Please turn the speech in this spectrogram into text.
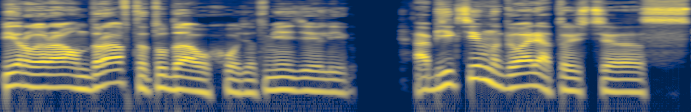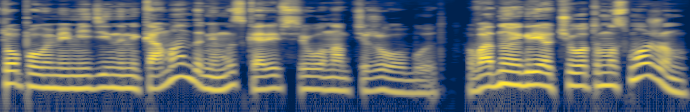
Первый раунд драфта туда уходят, в медиалигу. Объективно говоря, то есть э, с топовыми медийными командами мы, скорее всего, нам тяжело будет. В одной игре чего-то мы сможем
